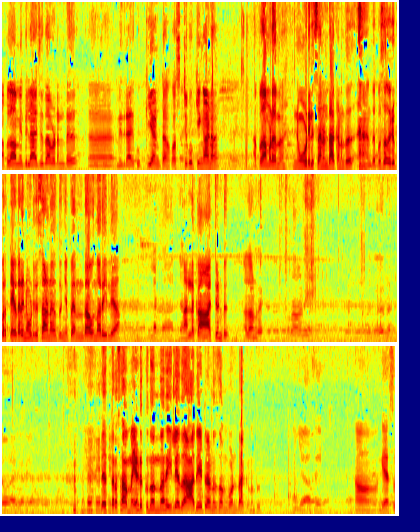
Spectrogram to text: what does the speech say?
അപ്പൊ ആ മിഥിലാജ് ഇത് അവിടെ ഉണ്ട് മിഥിലാജ് കുക്ക് ചെയ്യാണ് കേട്ടോ ഫസ്റ്റ് കുക്കിംഗ് ആണ്. അപ്പൊ നമ്മൾ നൂഡിൽസ് ആണ് ഉണ്ടാക്കണത് ഇതിപ്പോ ഒരു പ്രത്യേക തരം നൂഡിൽസ് ആണ്. ഇത് ഇനിയിപ്പോ എന്താവും അറിയില്ല. നല്ല കാറ്റ്. നല്ല കാറ്റുണ്ട്. അതാണ്. ഇത് എത്ര സമയം എടുക്കുന്നൊന്നും അറിയില്ല. ഇത് ആദ്യമായിട്ടാണ് സംഭവം ഉണ്ടാക്കണത് ആ ഗ്യാസ്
